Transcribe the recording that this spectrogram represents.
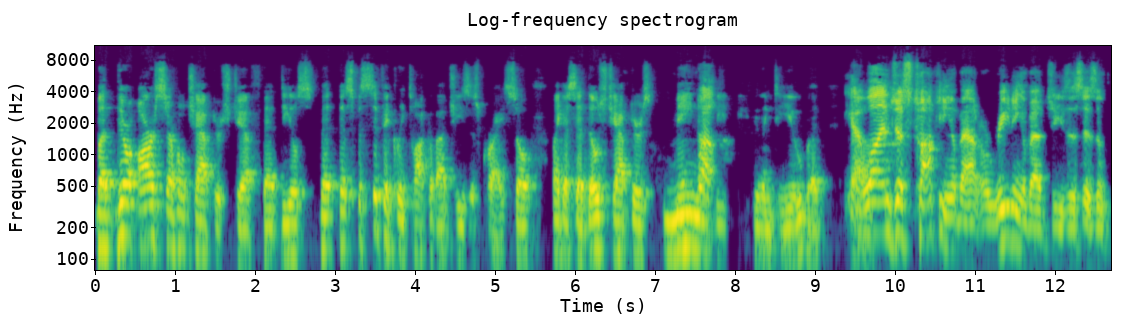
But there are several chapters, Jeff, that deals that, that specifically talk about Jesus Christ. So, like I said, those chapters may not well, be appealing to you, but yeah, uh, well, and just talking about or reading about Jesus isn't,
